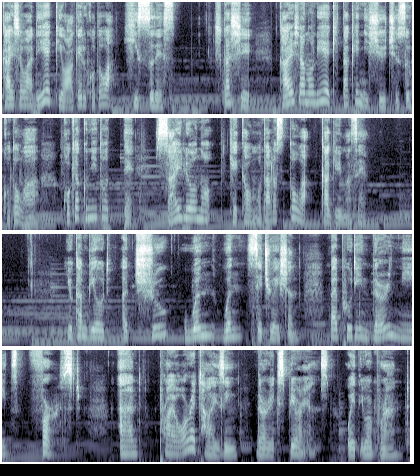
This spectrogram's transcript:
会社は利益を上げることは必須です。しかし、会社の利益だけに集中することは顧客にとって最良の結果をもたらすとは限りません。You can build a true win-win situation by putting their needs first and prioritizing their experience with your brand.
